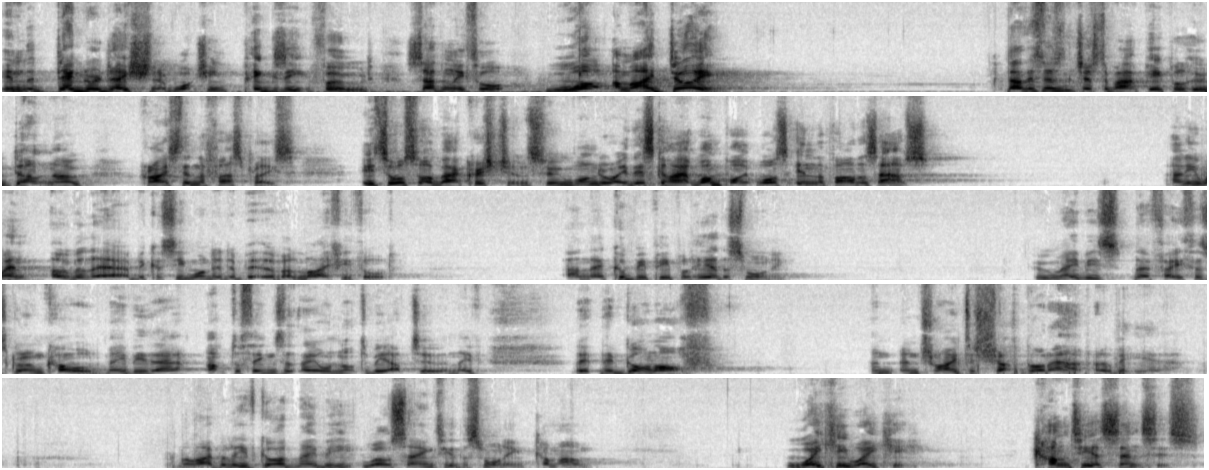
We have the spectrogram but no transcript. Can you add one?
in the degradation of watching pigs eat food, suddenly thought, What am I doing? Now, this isn't just about people who don't know Christ in the first place. It's also about Christians who wander away. This guy at one point was in the Father's house. And he went over there because he wanted a bit of a life, he thought. And there could be people here this morning who maybe their faith has grown cold. Maybe they're up to things that they ought not to be up to, and they've, they, have they have gone off and, and tried to shut God out over here. Well, I believe God may be well saying to you this morning come home. Wakey, wakey. Come to your senses.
